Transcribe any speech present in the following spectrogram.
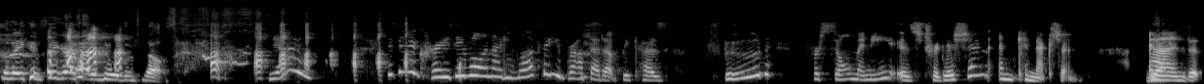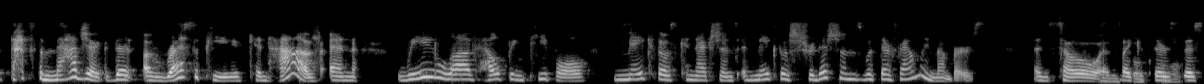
so they can figure out how to do it themselves. yes isn't it crazy well and i love that you brought that up because food for so many is tradition and connection Yeah. and that's the magic that a recipe can have and we love helping people make those connections and make those traditions with their family members. And so like so there's this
